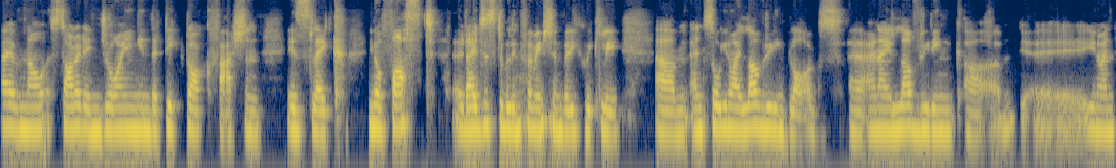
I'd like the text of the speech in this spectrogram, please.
I've now started enjoying in the TikTok fashion is like you know fast uh, digestible information very quickly, um, and so you know I love reading blogs uh, and I love reading um, you know and,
